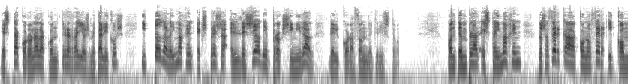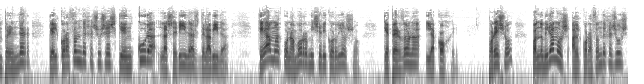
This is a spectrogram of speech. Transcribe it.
está coronada con tres rayos metálicos y toda la imagen expresa el deseo de proximidad del corazón de Cristo. Contemplar esta imagen nos acerca a conocer y comprender que el corazón de Jesús es quien cura las heridas de la vida, que ama con amor misericordioso, que perdona y acoge. Por eso, cuando miramos al corazón de Jesús,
